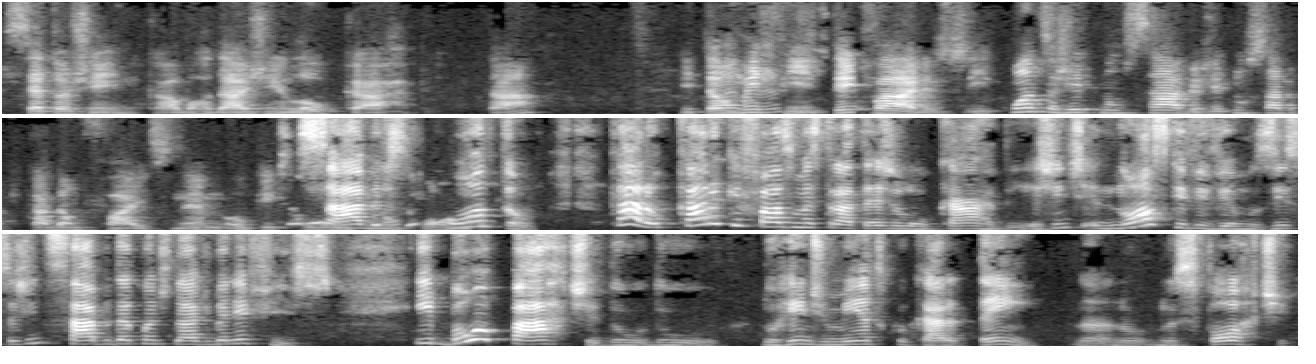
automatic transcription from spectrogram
cetogênica, abordagem low carb, tá? Então, uhum. enfim, tem vários. E quantos a gente não sabe? A gente não sabe o que cada um faz, né? O que não sabe, eles não contam. Cara, o cara que faz uma estratégia low carb, a gente, nós que vivemos isso, a gente sabe da quantidade de benefícios. E boa parte do, do, do rendimento que o cara tem na, no, no esporte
